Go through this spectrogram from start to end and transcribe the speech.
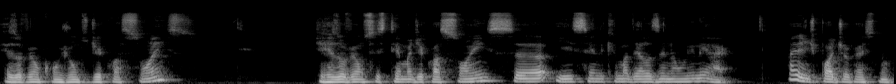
resolver um conjunto de equações, de resolver um sistema de equações uh, e sendo que uma delas é não linear. Aí a gente pode jogar isso no,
